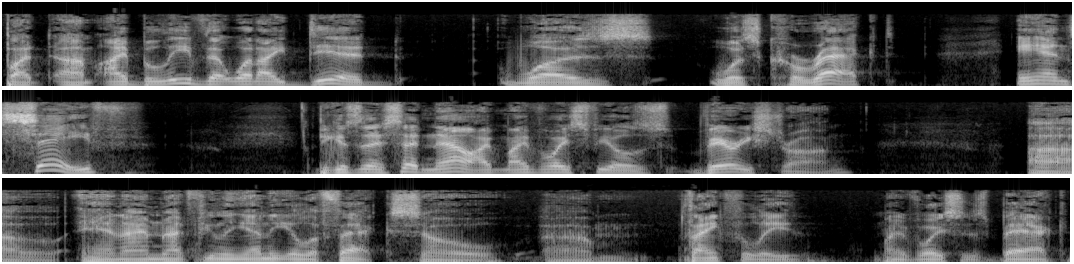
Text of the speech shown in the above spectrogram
but um, I believe that what I did was was correct and safe because, as I said, now I, my voice feels very strong. Uh, and I'm not feeling any ill effects. So, um, thankfully, my voice is back.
